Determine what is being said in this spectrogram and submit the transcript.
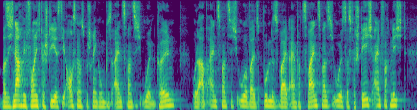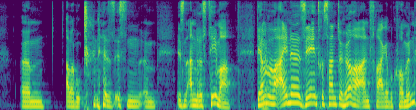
Was ich nach wie vor nicht verstehe, ist die Ausgangsbeschränkung bis 21 Uhr in Köln oder ab 21 Uhr, weil es bundesweit einfach 22 Uhr ist. Das verstehe ich einfach nicht. Ähm, aber gut, das ist ein, ähm, ist ein anderes Thema. Wir haben aber eine sehr interessante Höreranfrage bekommen.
